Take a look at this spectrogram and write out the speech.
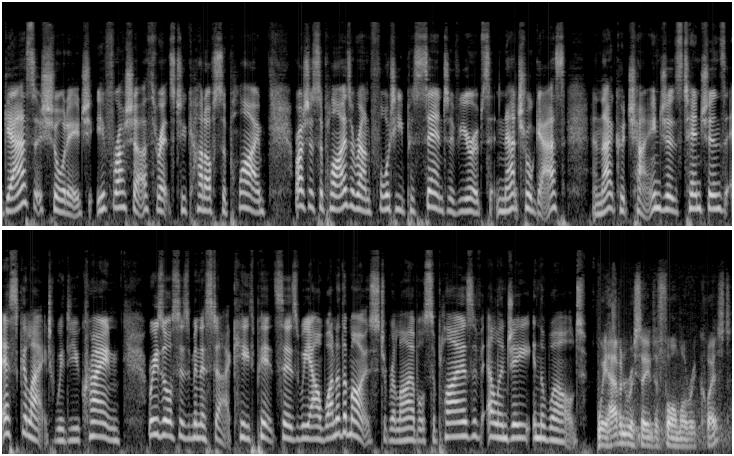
gas shortage if Russia threats to cut off supply. Russia supplies around 40% of Europe's natural gas, and that could change as tensions escalate with Ukraine. Resources Minister Keith Pitt says we are one of the most reliable suppliers of LNG in the world. We haven't received a formal request,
